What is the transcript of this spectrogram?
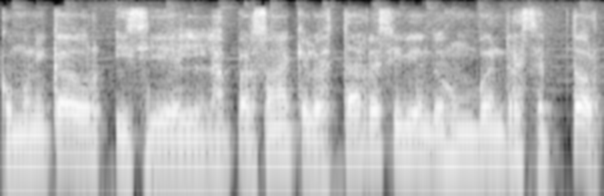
comunicador y si la persona que lo está recibiendo es un buen receptor.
